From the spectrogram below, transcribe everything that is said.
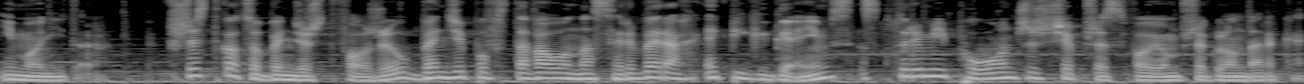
i monitor. Wszystko, co będziesz tworzył, będzie powstawało na serwerach Epic Games, z którymi połączysz się przez swoją przeglądarkę.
